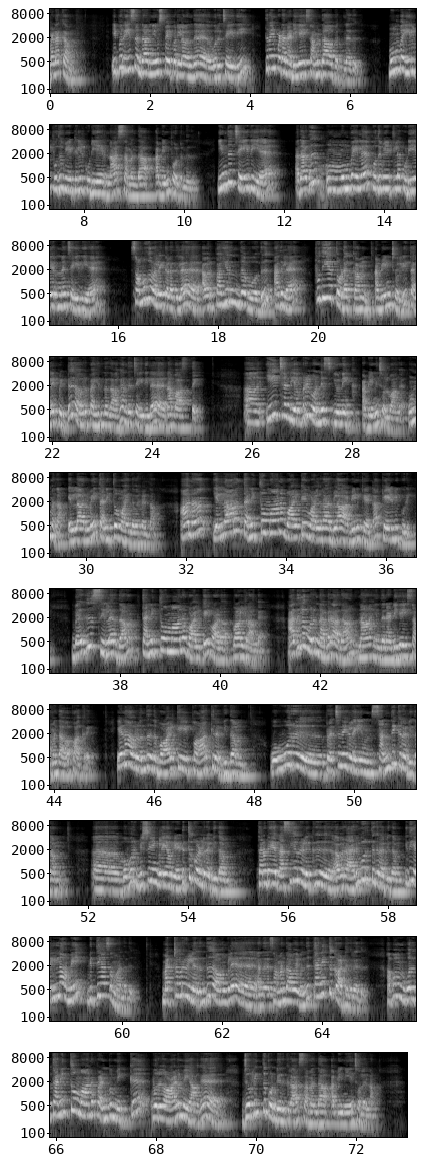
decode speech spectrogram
வணக்கம். இப்போ ரீசெண்டாக நியூஸ் பேப்பரில் வந்து ஒரு செய்தி திரைப்பட நடிகை சமந்தாவை பற்றினது மும்பையில் புது வீட்டில் குடியேறினார் சமந்தா அப்படின்னு போட்டிருந்தது. இந்த செய்தியை அதாவது மும்பையில் புது வீட்டில் குடியேறின செய்தியை சமூக வலைத்தளத்தில் அவர் பகிர்ந்த போது அதில் புதிய தொடக்கம் அப்படின்னு சொல்லி தலைப்பிட்டு அவர் பகிர்ந்ததாக அந்த செய்தியில் நான் வாசித்தேன். Each and every one is unique அப்படின்னு சொல்லுவாங்க. உண்மைதான். எல்லாருமே தனித்துவம் வாய்ந்தவர்கள் தான். ஆனா எல்லாரும் தனித்துவமான வாழ்க்கை வாழ்கிறார்களா அப்படின்னு கேட்டா கேள்விக்குறி. வெகு சிலர் தான் தனித்துவமான வாழ்க்கை வாழ வாழ்றாங்க. அதுல ஒரு நபராக தான் நான் இந்த நடிகை சமந்தாவை பார்க்குறேன். ஏன்னா அவர் வந்து அந்த வாழ்க்கையை பார்க்கிற விதம் ஒவ்வொரு பிரச்சனைகளையும் சந்திக்கிற விதம் ஒவ்வொரு விஷயங்களையும் அவர் எடுத்துக்கொள்கிற விதம் தன்னுடைய ரசிகர்களுக்கு அவர் அறிவுறுத்துகிற விதம். இது எல்லாமே வித்தியாசமானது. மற்றவர்களிலிருந்து அவங்கள அந்த சமந்தாவை வந்து தனித்து காட்டுகிறது. அப்போ ஒரு தனித்துவமான பண்பு மிக்க ஒரு ஆளுமையாக ஜொலித்து கொண்டிருக்கிறார் சமந்தா அப்படின்னே சொல்லலாம்.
